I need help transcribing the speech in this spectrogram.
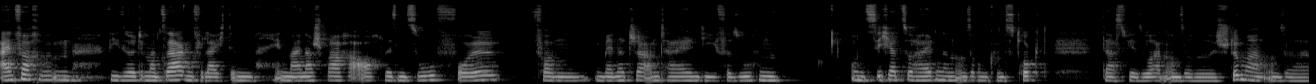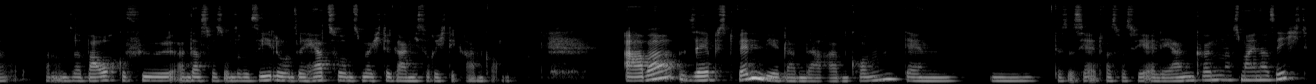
einfach, ähm, wie sollte man sagen, vielleicht in, in meiner Sprache auch, wir sind so voll von Manageranteilen, die versuchen, uns sicher zu halten in unserem Konstrukt, dass wir so an unsere Stimme, an unser, an unser Bauchgefühl, an das, was unsere Seele, unser Herz für uns möchte, gar nicht so richtig rankommen. Aber selbst wenn wir dann da rankommen, denn hm, das ist ja etwas, was wir erlernen können aus meiner Sicht,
